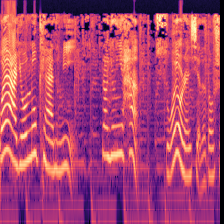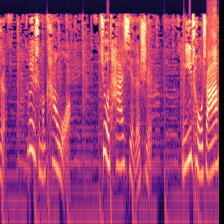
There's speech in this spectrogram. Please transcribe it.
Why are you looking at me？让英译汉所有人写的都是为什么看我？就他写的是你瞅啥？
